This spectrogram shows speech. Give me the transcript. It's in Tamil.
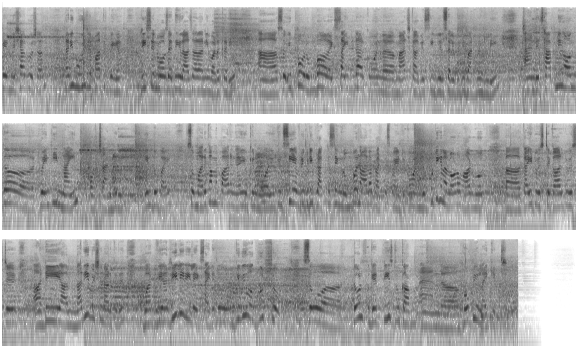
பேர் மிஷா கோஷால். நிறைய மூவிஸில் பார்த்துருப்பீங்க. Recent was I think Raja Rani vada curry so இப்போது ரொம்ப எக்ஸைட்டடாக இருக்கும் இந்த மேட்ச்க்காக CBL celebrity badminton league and it's happening on the twenty ninth of January in Dubai so மறக்காமல் பாருங்கள் யூ கேன் வா you can see everybody practising ரொம்ப நாளாக ப்ராக்டிஸ் பண்ணிட்டு இருக்கோம் and putting a lot of hard work guy twist கால் ட்விஸ்ட்டு அடி நிறைய விஷயம் நடக்குது. But we are really really excited to give you a good show forget, please do come and uh, hope you like it.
